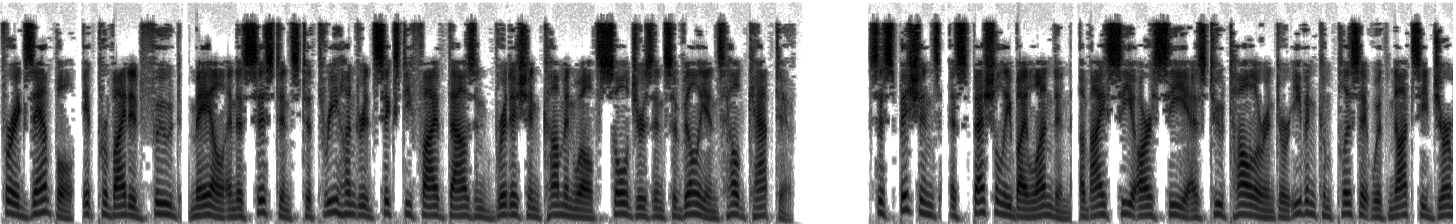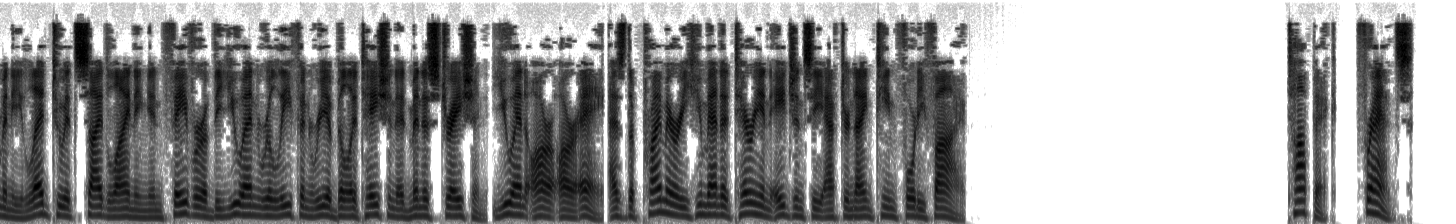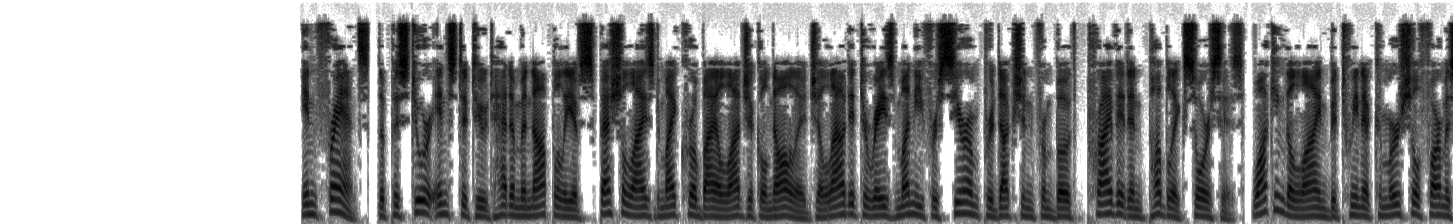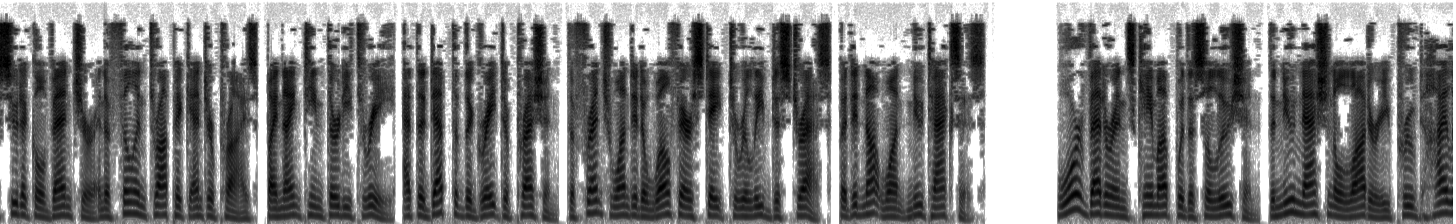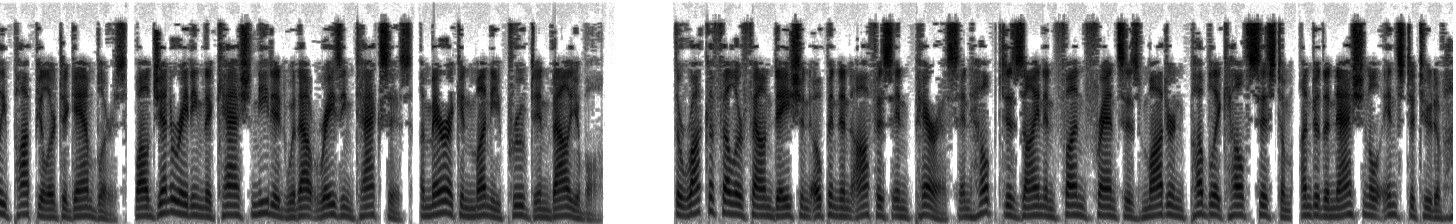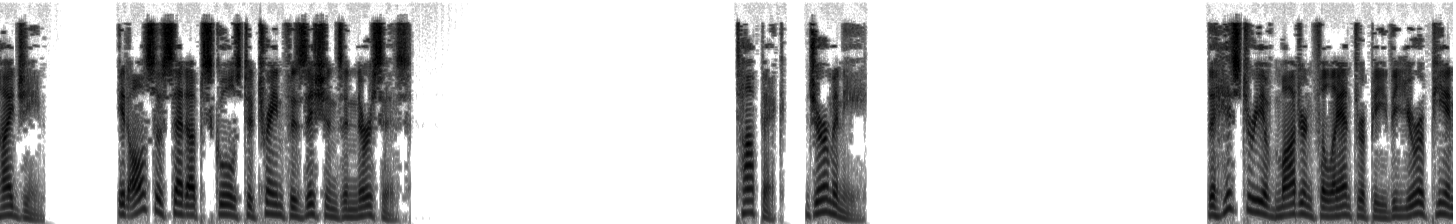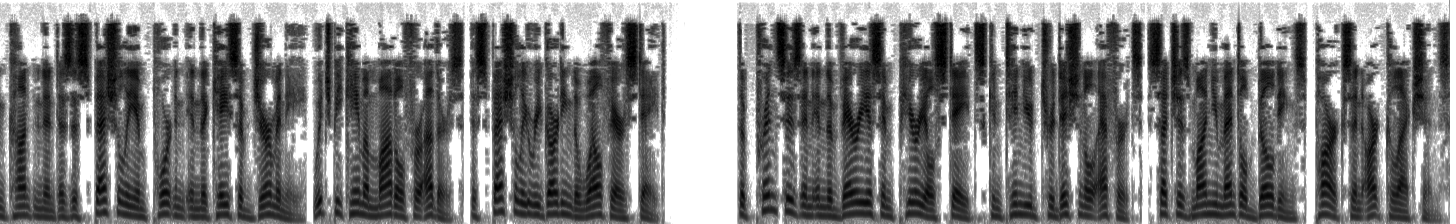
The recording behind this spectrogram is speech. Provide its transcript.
For example, it provided food, mail and assistance to 365,000 British and Commonwealth soldiers and civilians held captive. Suspicions, especially by London, of ICRC as too tolerant or even complicit with Nazi Germany led to its sidelining in favour of the UN Relief and Rehabilitation Administration as the primary humanitarian agency after 1945. France In France, the Pasteur Institute had a monopoly of specialized microbiological knowledge allowed it to raise money for serum production from both private and public sources, walking the line between a commercial pharmaceutical venture and a philanthropic enterprise. By 1933, at the depth of the Great Depression, the French wanted a welfare state to relieve distress, but did not want new taxes. War veterans came up with a solution. The new national lottery proved highly popular to gamblers, while generating the cash needed without raising taxes. American money proved invaluable. The Rockefeller Foundation opened an office in Paris and helped design and fund France's modern public health system, under the National Institute of Hygiene. It also set up schools to train physicians and nurses. Germany The history of modern philanthropy The European continent is especially important in the case of Germany, which became a model for others, especially regarding the welfare state. The princes and in the various imperial states continued traditional efforts, such as monumental buildings, parks and art collections.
